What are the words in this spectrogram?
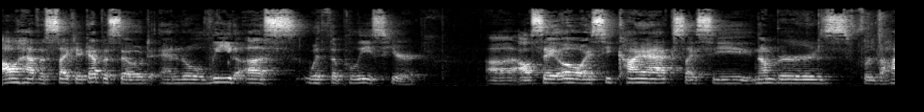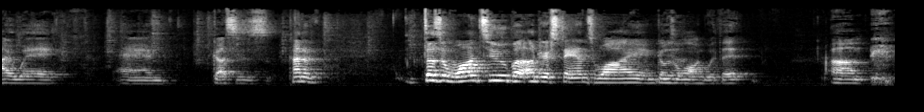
I'll have a psychic episode, and it'll lead us with the police here." Uh, I'll say, oh, I see kayaks, I see numbers for the highway, and Gus is kind of doesn't want to, but understands why and goes along with it. Um,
